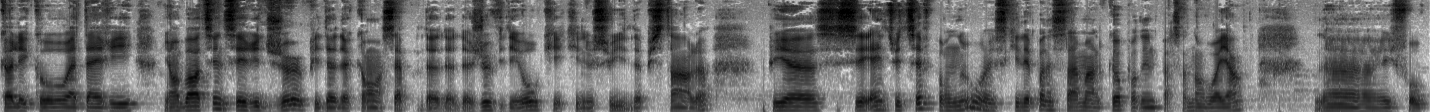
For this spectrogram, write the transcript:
Coleco, Atari. Ils ont bâti une série de jeux puis de, concepts de, jeux vidéo qui, nous suivent depuis ce temps-là. Puis euh, c'est intuitif pour nous, euh, ce qui n'est pas nécessairement le cas pour une personne non-voyante. il faut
